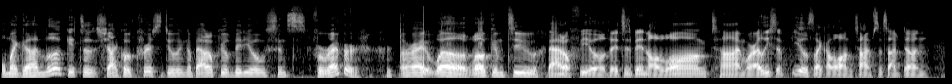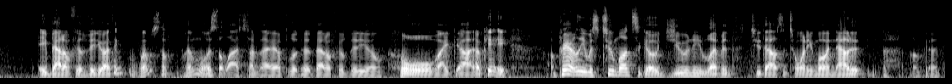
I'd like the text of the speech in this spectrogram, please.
Oh my god, look, it's a ShyColdChris doing a Battlefield video since forever. Alright, well, welcome to Battlefield. It has been a long time, or at least it feels like a long time since I've done a Battlefield video. I think, when was the when was the last time that I uploaded a Battlefield video? Oh my god, okay. Apparently it was two months ago, June 11th, 2021. Now to, oh god.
